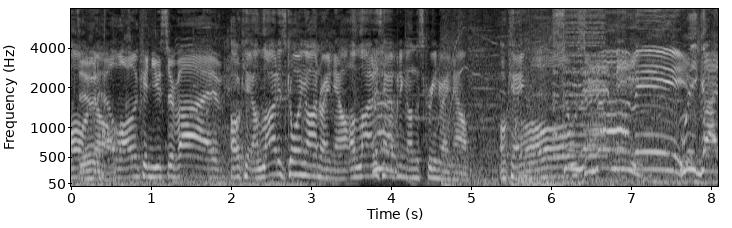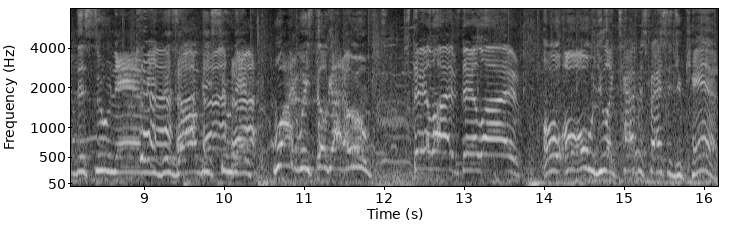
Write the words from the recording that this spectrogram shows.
Oh Dude, no. how long can you survive? Okay, a lot is going on right now. A lot is happening on the screen right now. Okay. Oh, tsunami! We got the tsunami, the zombie tsunami. What? We still got oofed. Stay alive! Stay alive! Oh, oh, oh! You like tap as fast as you can.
